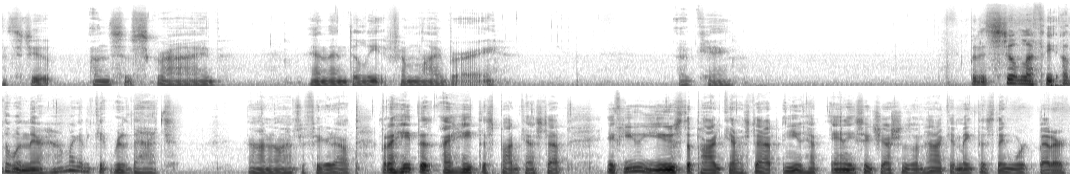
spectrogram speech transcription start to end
let's do unsubscribe and then delete from library. Okay. But it still left the other one there. How am I going to get rid of that? I don't know. I have to figure it out. But I hate this. I hate this podcast app. If you use the podcast app and you have any suggestions on how I can make this thing work better,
